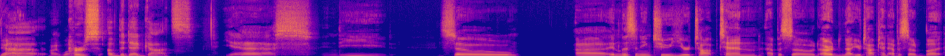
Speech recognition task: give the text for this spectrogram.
yeah, uh, Curse of the Dead Gods. Yes, indeed. So, uh, in listening to your top 10 episode, or not your top 10 episode, but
